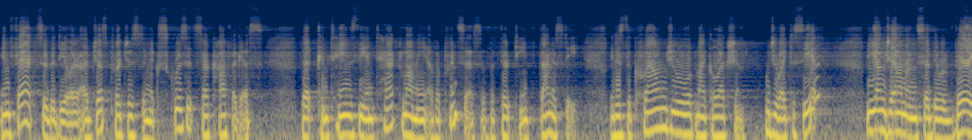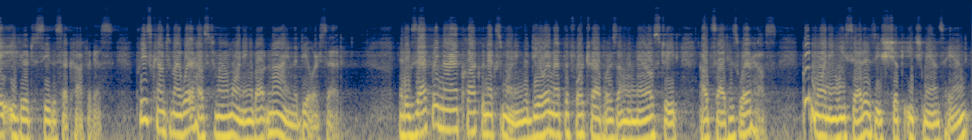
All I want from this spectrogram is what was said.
In fact, said the dealer, I've just purchased an exquisite sarcophagus that contains the intact mummy of a princess of the 13th dynasty. It is the crown jewel of my collection. Would you like to see it? The young gentlemen said they were very eager to see the sarcophagus. Please come to my warehouse tomorrow morning about nine, the dealer said. At exactly nine o'clock the next morning, the dealer met the four travelers on the narrow street outside his warehouse. Good morning, he said as he shook each man's hand.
